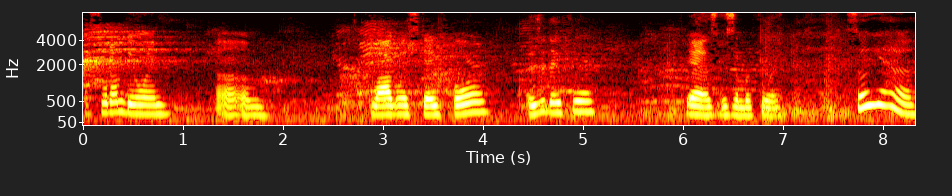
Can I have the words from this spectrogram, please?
that's what I'm doing. Um, Vlogmas day four. Is it day four? Yeah, it's December 4th. So, yeah,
